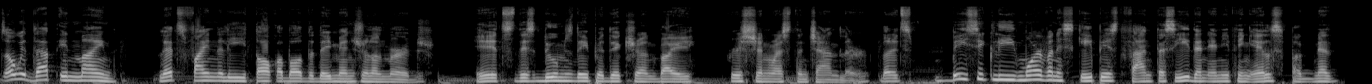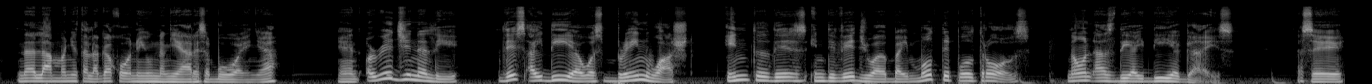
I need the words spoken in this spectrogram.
So with that in mind, let's finally talk about the dimensional merge. It's this doomsday prediction by Christian Weston Chandler. But it's basically more of an escapist fantasy than anything else pag nalaman nyo talaga kung ano yung nangyari sa buhay niya. And originally, this idea was brainwashed into this individual by multiple trolls known as the idea guys. Kasi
